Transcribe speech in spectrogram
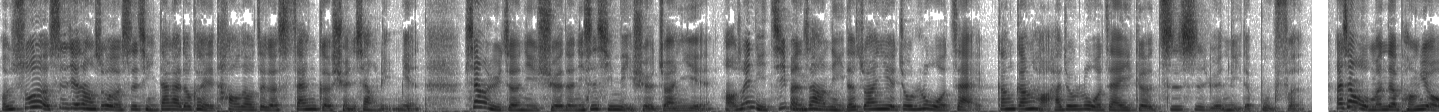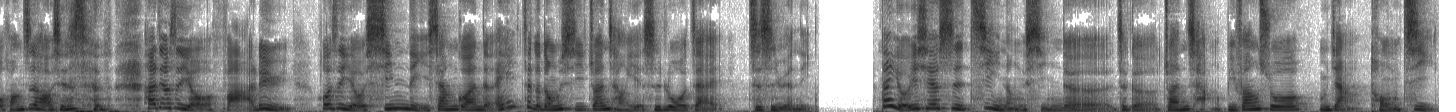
我们所有世界上所有的事情，大概都可以套到这个三个选项里面。像宇哲，你学的你是心理学专业，好，所以你基本上你的专业就落在刚刚好，它就落在一个知识原理的部分。那像我们的朋友黄志豪先生，他就是有法律或是有心理相关的，诶，这个东西专长也是落在知识原理。但有一些是技能型的这个专长，比方说我们讲统计、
